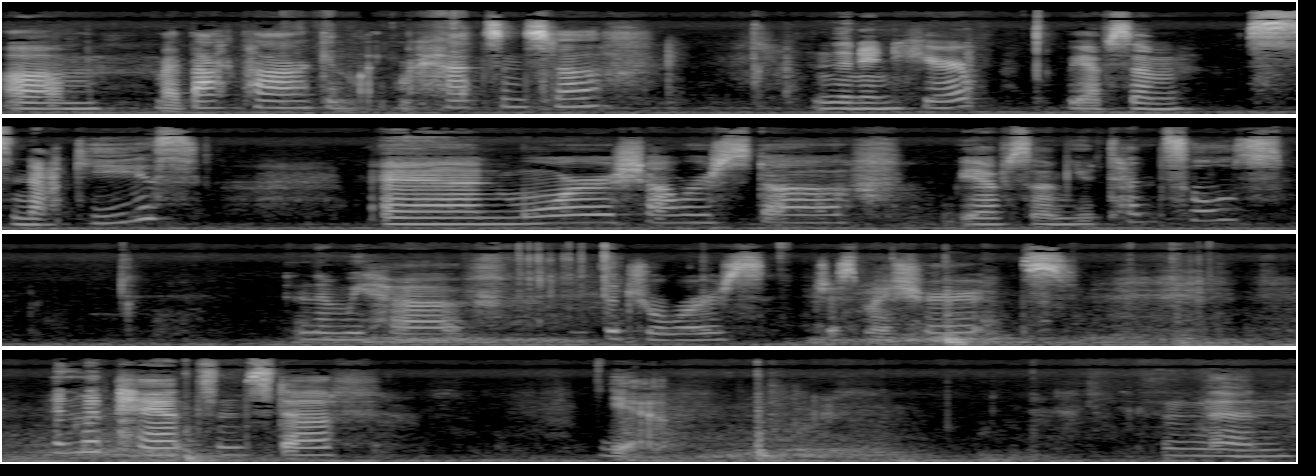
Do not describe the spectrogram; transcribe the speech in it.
um, my backpack, and like my hats and stuff. And then in here, we have some snackies and more shower stuff. We have some utensils. And then we have the drawers, just my shirts. and my pants and stuff. Yeah. And then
